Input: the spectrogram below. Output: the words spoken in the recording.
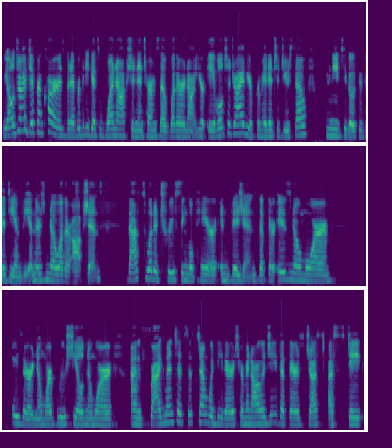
we all drive different cars but everybody gets one option in terms of whether or not you're able to drive you're permitted to do so you need to go through the dmv and there's no other options. That's what a true single payer envisions that there is no more Kaiser, no more blue shield no more um, fragmented system would be their terminology that there's just a state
